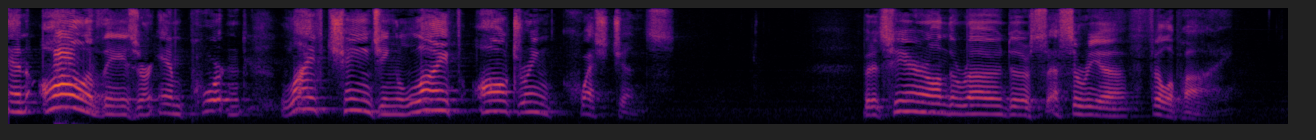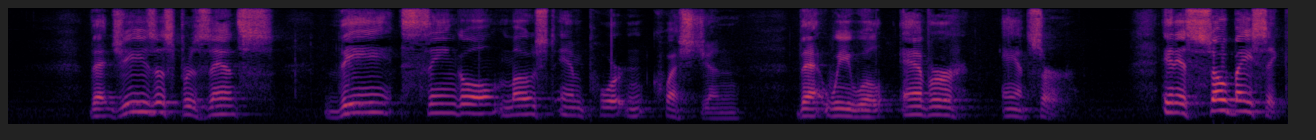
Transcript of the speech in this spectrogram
And all of these are important, life changing, life altering questions. But it's here on the road to Caesarea Philippi that Jesus presents the single most important question that we will ever answer. It is so basic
